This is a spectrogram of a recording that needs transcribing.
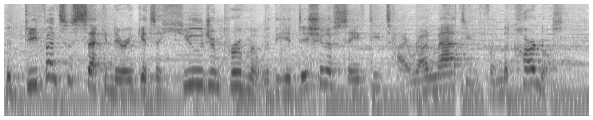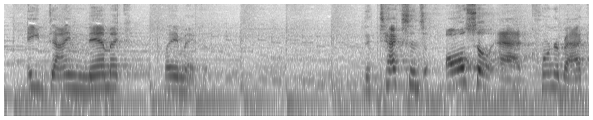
The defensive secondary gets a huge improvement with the addition of safety Tyrann Mathieu from the Cardinals, a dynamic playmaker. The Texans also add cornerback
